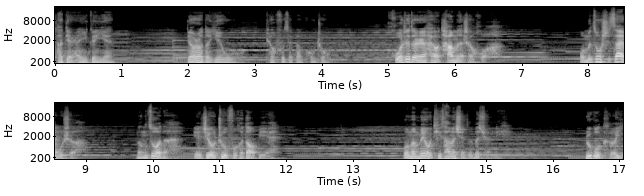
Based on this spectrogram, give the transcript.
他点燃一根烟。缭绕的烟雾漂浮在半空中。活着的人还有他们的生活，我们纵使再不舍，能做的也只有祝福和道别。我们没有替他们选择的权利。如果可以，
